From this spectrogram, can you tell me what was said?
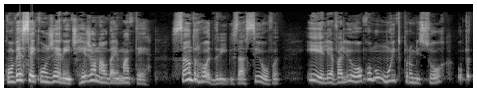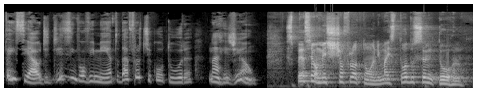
conversei com o gerente regional da Emater, Sandro Rodrigues da Silva, e ele avaliou como muito promissor o potencial de desenvolvimento da fruticultura na região. Especialmente Choflotone, mas todo o seu entorno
